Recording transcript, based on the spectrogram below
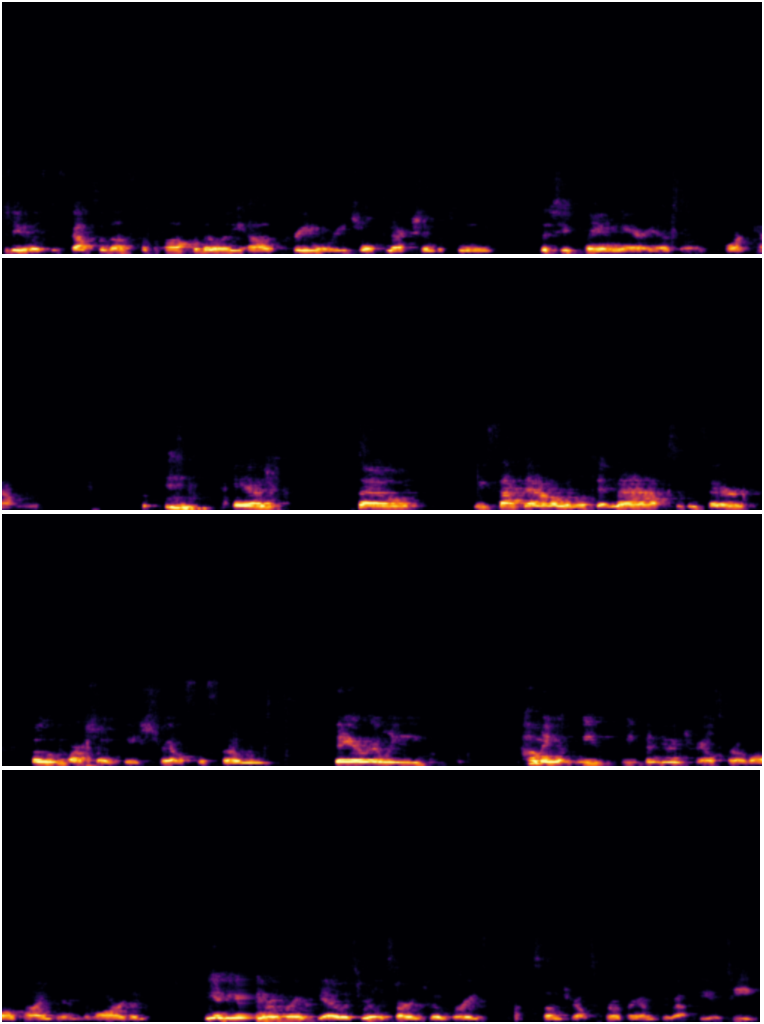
to do was discuss with us the possibility of creating a regional connection between the two planning areas or, or counties. And so we sat down, we looked at maps, we considered both of our showcase trail systems. They are really coming, we've, we've been doing trails for a long time here in Brevard, and the Indian River MPO is really starting to embrace the Sun Trails program through FDOT.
